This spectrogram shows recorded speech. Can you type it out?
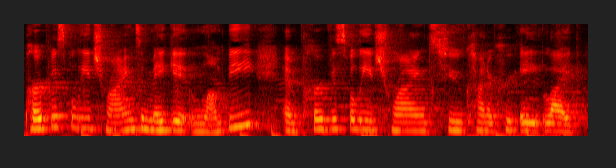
purposefully trying to make it lumpy and purposefully trying to kind of create like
